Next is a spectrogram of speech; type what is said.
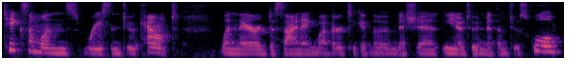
take someone's race into account when they're deciding whether to give them admission, you know, to admit them to a school?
